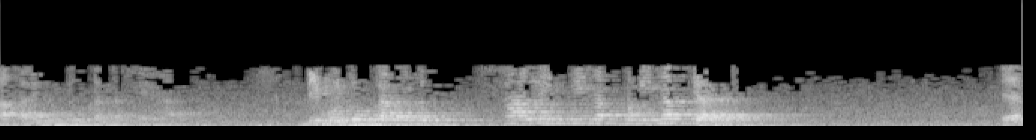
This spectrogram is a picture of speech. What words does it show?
Maka dibutuhkan nasihat, dibutuhkan untuk saling ingat mengingatkan. Ya.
